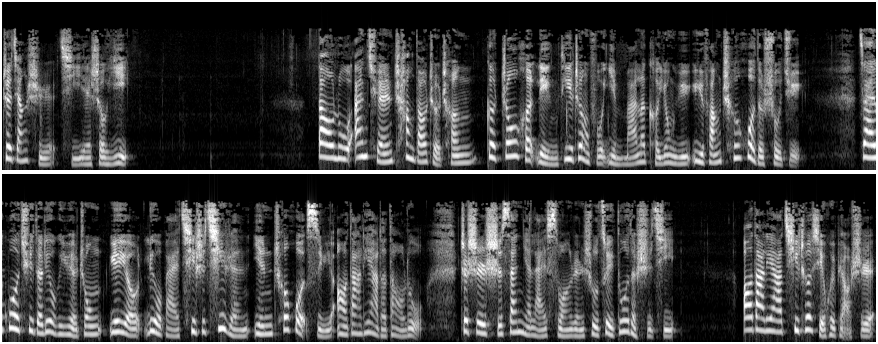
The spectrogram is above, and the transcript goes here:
这将使企业受益。道路安全倡导者称，各州和领地政府隐瞒了可用于预防车祸的数据。在过去的六个月中，约有六百七十七人因车祸死于澳大利亚的道路，这是十三年来死亡人数最多的时期。澳大利亚汽车协会表示，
